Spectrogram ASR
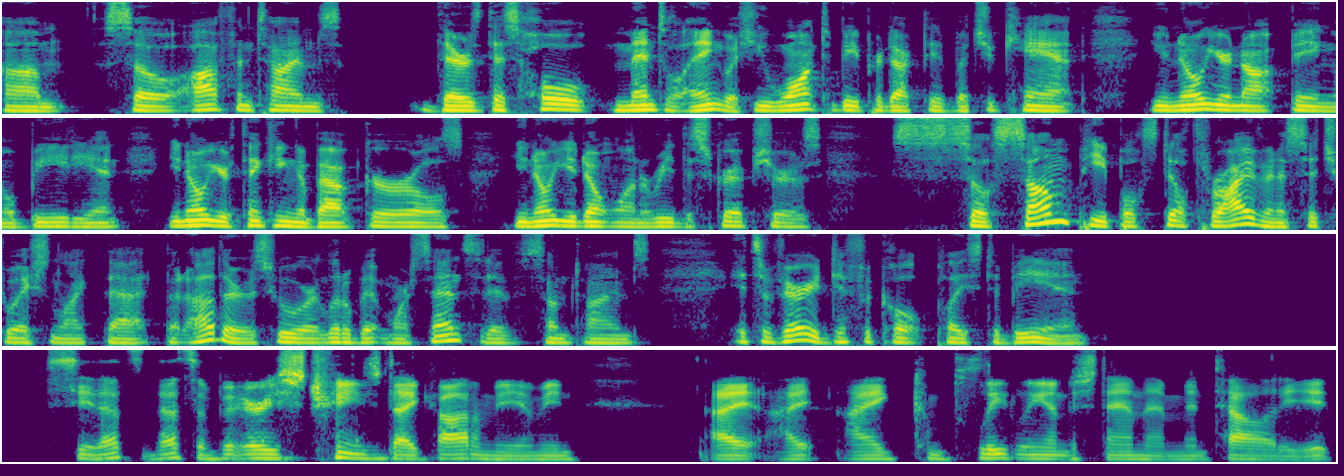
Um, so oftentimes there's this whole mental anguish. You want to be productive, but you can't. You know you're not being obedient. You know you're thinking about girls. You know you don't want to read the scriptures. So some people still thrive in a situation like that, but others who are a little bit more sensitive sometimes, it's a very difficult place to be in. See, that's that's a very strange dichotomy. I mean, I I I completely understand that mentality. It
